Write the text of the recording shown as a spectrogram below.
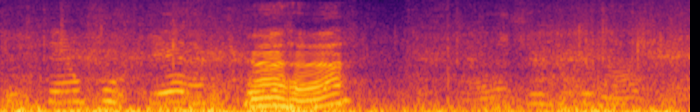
tudo tem um porquê, né? Aham. Ela não nada.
